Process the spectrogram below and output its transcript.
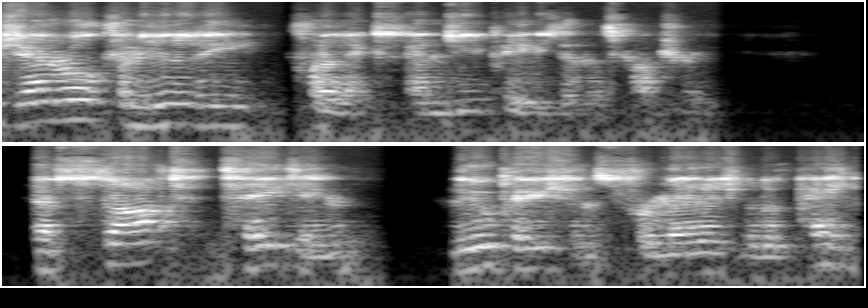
general community clinics and GPs in this country have stopped taking new patients for management of pain.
